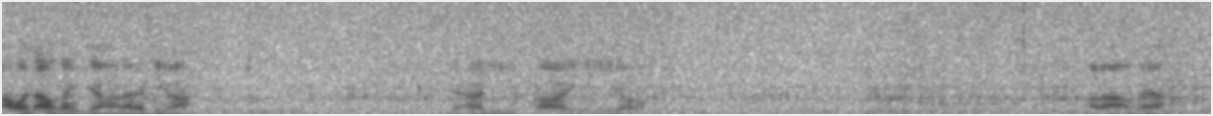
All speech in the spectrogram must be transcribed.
啊，晚上我跟你讲啊，来得及吧？下礼拜一哦。好了，OK 啊。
